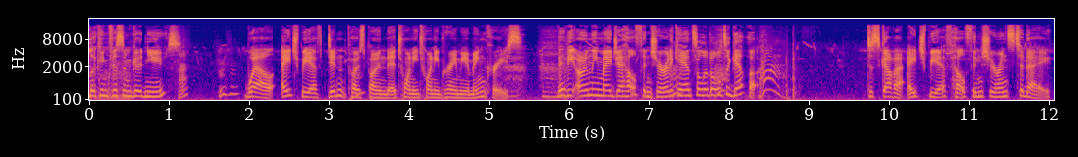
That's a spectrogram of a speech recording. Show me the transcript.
Looking for some good news? Mm-hmm. Well, HBF didn't postpone their 2020 premium increase. They're the only major health insurer to cancel it altogether. Ah. Discover HBF health insurance today.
